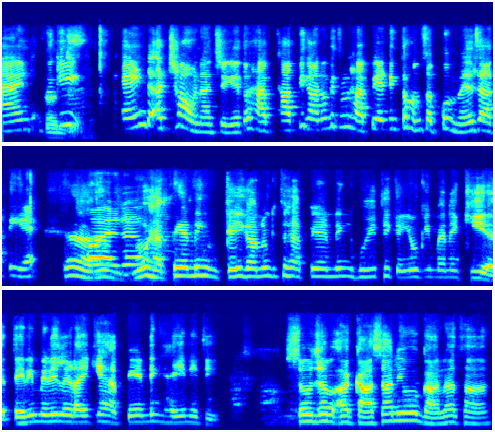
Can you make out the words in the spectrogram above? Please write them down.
and क्योंकि एंड अच्छा होना चाहिए. तो आपके गानों के थ्रू हैप्पी एंडिंग तो हम सबको मिल जाती है. Yeah, और- वो हैप्पी एंडिंग कई गानों की तो हैप्पी एंडिंग हुई थी कईयों की मैंने की है. तेरी मेरी लड़ाई की हैप्पी एंडिंग है ही नहीं थी. सो जब आकाशा ने वो गाना था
